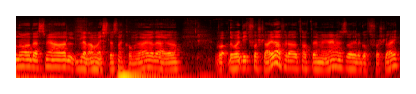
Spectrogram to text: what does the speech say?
noe av det som jeg har gleda meg mest til å snakke om i dag. og Det er jo Det var ditt forslag, da, for å ha tatt det med meg. Men det var et veldig godt forslag.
